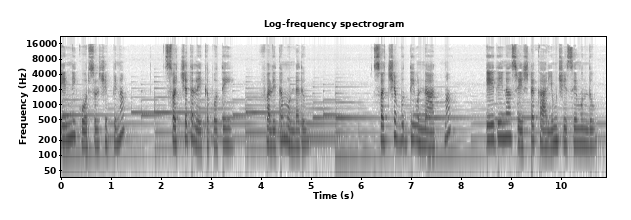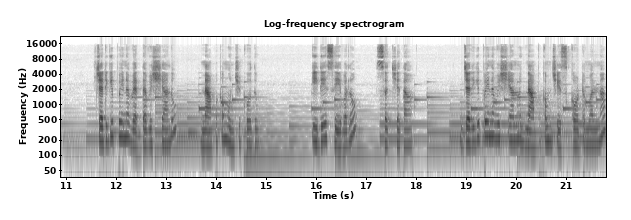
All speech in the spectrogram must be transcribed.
ఎన్ని కోర్సులు చెప్పినా స్వచ్ఛత లేకపోతే ఫలితం ఉండదు. స్వచ్ఛ బుద్ధి ఉన్న ఆత్మ ఏదైనా శ్రేష్ట కార్యం చేసే ముందు జరిగిపోయిన వ్యర్థ విషయాలు జ్ఞాపకం ఉంచుకోదు. ఇదే సేవలో స్వచ్ఛత జరిగిపోయిన విషయాలను జ్ఞాపకం చేసుకోవటం వలన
